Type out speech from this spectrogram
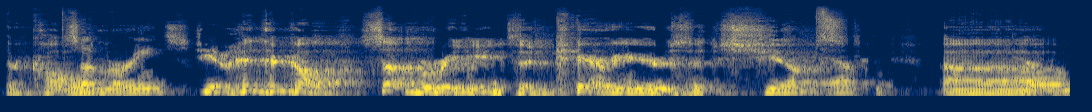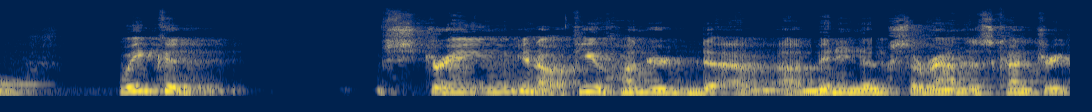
they're called submarines. They're called submarines and carriers and ships. Uh, We could string, you know, a few hundred uh, uh, mini nukes around this country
